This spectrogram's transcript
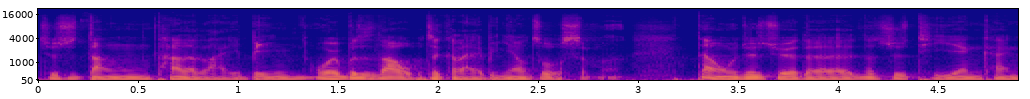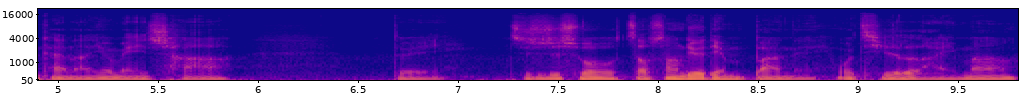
就是当他的来宾。”我也不知道我这个来宾要做什么，但我就觉得那就体验看看啊，又没差。对，只是说早上六点半诶，我起得来吗？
